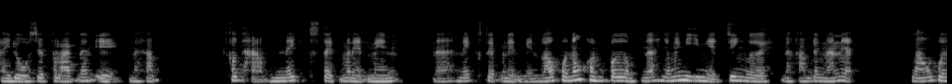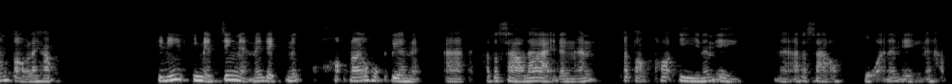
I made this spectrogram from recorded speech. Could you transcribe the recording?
hydrocephalus นั่นเองนะครับเขาถาม next step management นะ next step management เราควรต้อง confirm นะยังไม่มี imaging เลยนะครับ ดังนั้นเนี่ยเราก็ควรต้องตอบอะไรครับ ทีนี้ imaging เนี่ยในเด็กนึกน้อยกว่า6เดือนเนี่ยอ่าอัลตราซาวได้ ดังนั้นก็ตอบข้อ E นั่นเองนะอัลตราซาวหัวนั่นเองนะครับ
